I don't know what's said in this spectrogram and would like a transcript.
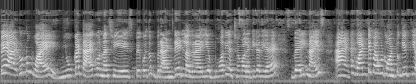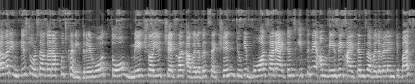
पे I don't know why new का टैग होना चाहिए. इस पे कोई तो ब्रांडेड लग रहा है. ये बहुत ही अच्छा क्वालिटी का दिया है. Very nice and one tip I would want to give कि अगर इनके स्टोर से अगर आप कुछ खरीद रहे हो तो मेक श्योर यू चेक हर अवेलेबल सेक्शन क्योंकि बहुत सारे आइटम्स इतने अमेजिंग आइटम्स अवेलेबल है इनके पास.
